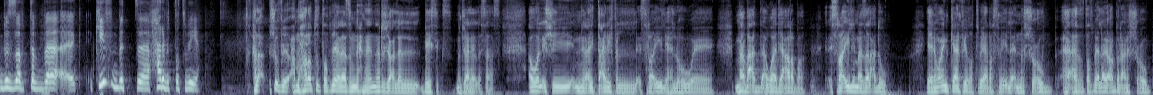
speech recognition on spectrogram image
بالضبط. طب آه، كيف بتحارب التطبيع؟ هلا شوفي محاربة التطبيع لازم نحن نرجع للبيسكس نرجع للأساس. أول إشي نعيد تعريف الإسرائيلي هل هو ما بعد اوادي عربة. الإسرائيلي ما زال عدو. يعني وإن كان في تطبيع رسمي إلا انه الشعوب هذا التطبيع لا يعبر عن الشعوب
